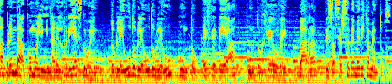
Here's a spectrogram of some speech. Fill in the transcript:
Aprenda a cómo eliminar el riesgo en www.fda.gov barra deshacerse de medicamentos.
